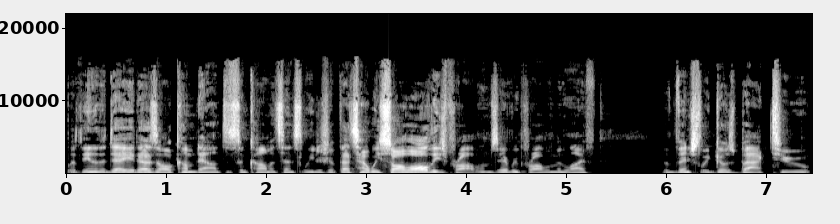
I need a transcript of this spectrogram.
But at the end of the day, it does all come down to some common sense leadership. That's how we solve all these problems, every problem in life eventually goes back to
